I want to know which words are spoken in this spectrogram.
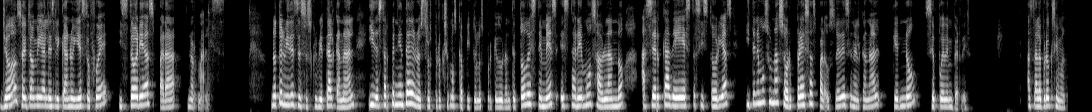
Yo soy tu amiga Leslie Cano y esto fue Historias Paranormales. No te olvides de suscribirte al canal y de estar pendiente de nuestros próximos capítulos, porque durante todo este mes estaremos hablando acerca de estas historias y tenemos unas sorpresas para ustedes en el canal que no se pueden perder. Hasta la próxima.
